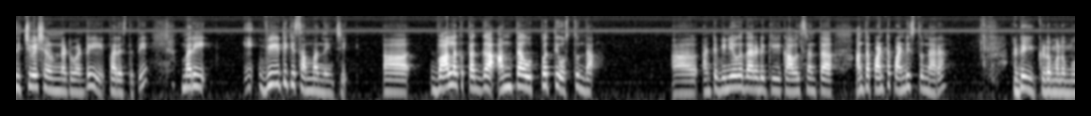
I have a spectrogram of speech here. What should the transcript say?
సిచ్యువేషన్ ఉన్నటువంటి పరిస్థితి. మరి వీటికి సంబంధించి వాళ్ళకు తగ్గ అంత ఉత్పత్తి వస్తుందా? అంటే వినియోగదారుడికి కావాల్సినంత అంత పంట పండిస్తున్నారా? అంటే ఇక్కడ మనము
